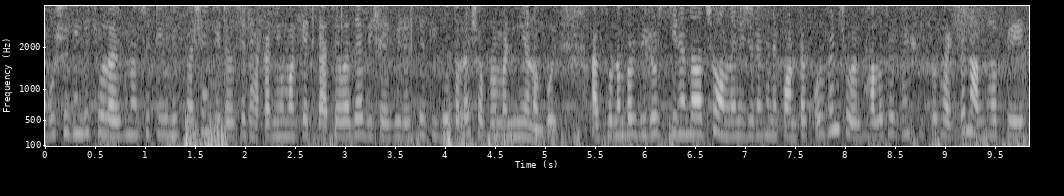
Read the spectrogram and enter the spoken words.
অবশ্যই কিন্তু চলে আসবেন হচ্ছে টিউলিপ ফ্যাশন যেটা হচ্ছে ঢাকা নিউ মার্কেট কাঁচা বাজার বিশাল বিলসের তৃতীয়তলায় সব নম্বর নিরানব্বই। আর ফোন নম্বর ভিডিওস কিনে দেওয়া আছে অনলাইনে জন্য এখানে কন্ট্যাক্ট করবেন। সবাই ভালো থাকবেন, সুস্থ থাকবেন। আল্লাহ হাফেজ।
